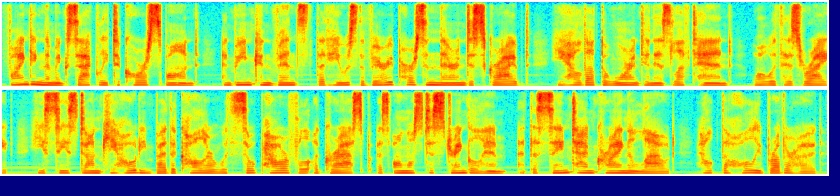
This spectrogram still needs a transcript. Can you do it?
Finding them exactly to correspond, and being convinced that he was the very person therein described, he held out the warrant in his left hand, while with his right he seized Don Quixote by the collar with so powerful a grasp as almost to strangle him, at the same time crying aloud, "Help the Holy Brotherhood!"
